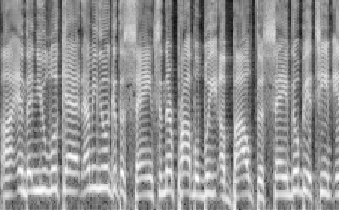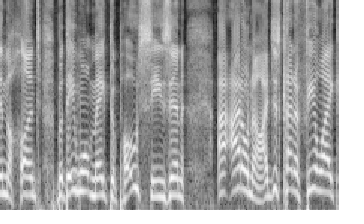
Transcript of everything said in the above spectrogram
Uh, and then you look at, I mean, you look at the Saints, and they're probably about the same. They'll be a team in the hunt, but they won't make the postseason. I, I don't know. I just kind of feel like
